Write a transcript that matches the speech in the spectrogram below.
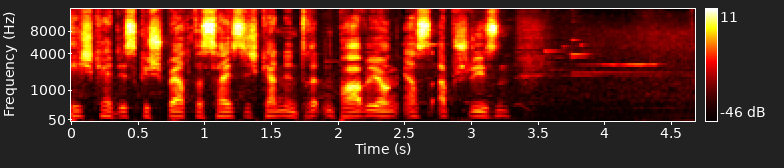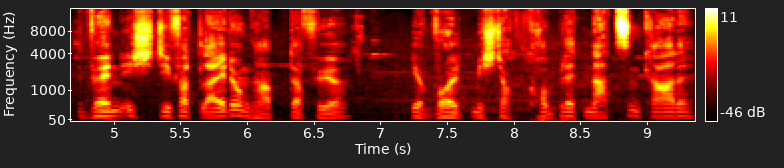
Fähigkeit ist gesperrt. Das heißt, ich kann den dritten Pavillon erst abschließen, wenn ich die Verkleidung habe dafür. Ihr wollt mich doch komplett natzen gerade.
